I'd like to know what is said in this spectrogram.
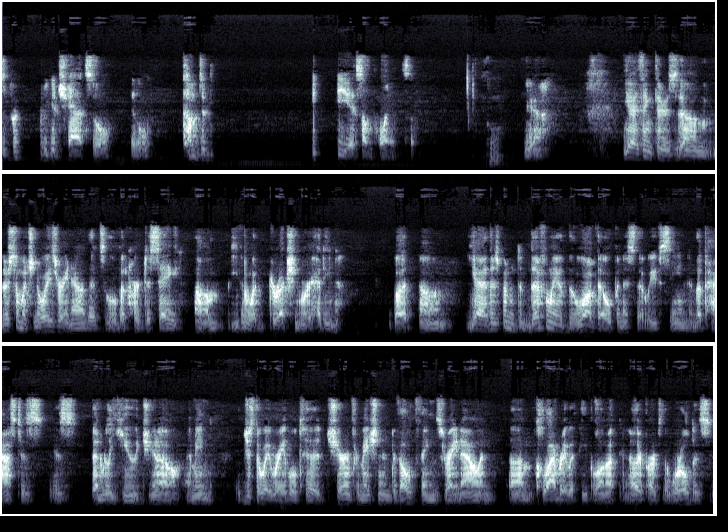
a pretty good chance it'll it'll come to be at some point. So. Yeah. Yeah, I think there's um, there's so much noise right now that it's a little bit hard to say um, even what direction we're heading. But um, yeah, there's been definitely a lot of the openness that we've seen in the past has has been really huge. You know, I mean, just the way we're able to share information and develop things right now and um, collaborate with people in, in, other parts of the world is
